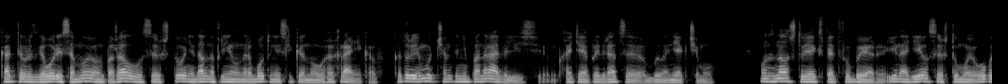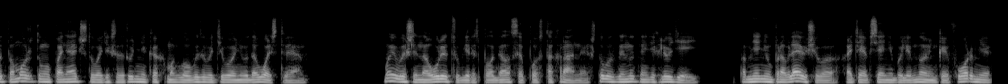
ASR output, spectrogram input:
Как-то в разговоре со мной он пожаловался, что недавно принял на работу несколько новых охранников, которые ему чем-то не понравились, хотя придраться было не к чему. Он знал, что я эксперт ФБР, и надеялся, что мой опыт поможет ему понять, что в этих сотрудниках могло вызвать его неудовольствие. Мы вышли на улицу, где располагался пост охраны, чтобы взглянуть на этих людей. По мнению управляющего, хотя все они были в новенькой форме,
